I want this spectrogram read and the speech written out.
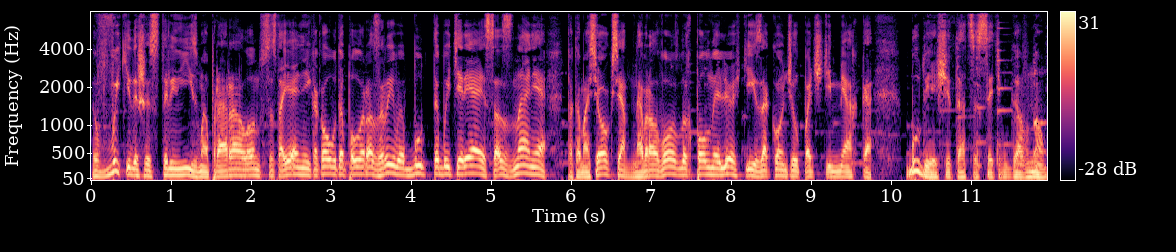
выкидыши сталинизма!» — проорал он в состоянии какого-то полуразрыва, будто бы теряя сознание. Потом осекся, набрал воздух полный легкий и закончил почти мягко. «Буду я считаться с этим говном».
